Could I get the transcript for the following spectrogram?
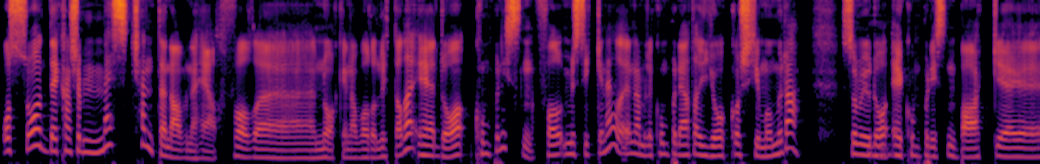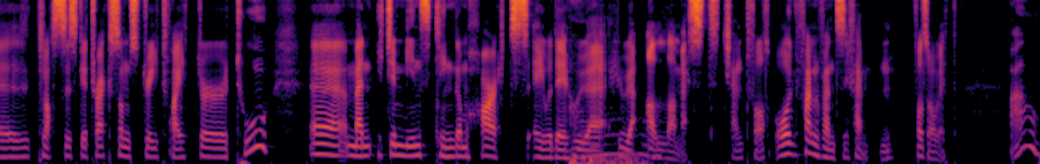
Og så, det kanskje mest kjente navnet her for uh, noen av våre lyttere, er da komponisten. For musikken her er nemlig komponert av Yoko Shimomura, som jo da er komponisten bak uh, klassiske tracks som Street Fighter 2, uh, men ikke minst Kingdom Hearts er jo det hun er, hun er aller mest kjent for. Og Final Fantasy 15, for så vidt. Wow.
